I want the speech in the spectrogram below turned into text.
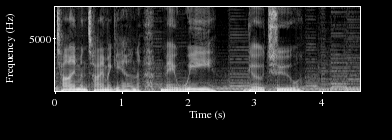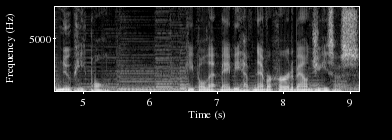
time and time again, may we go to new people, people that maybe have never heard about Jesus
